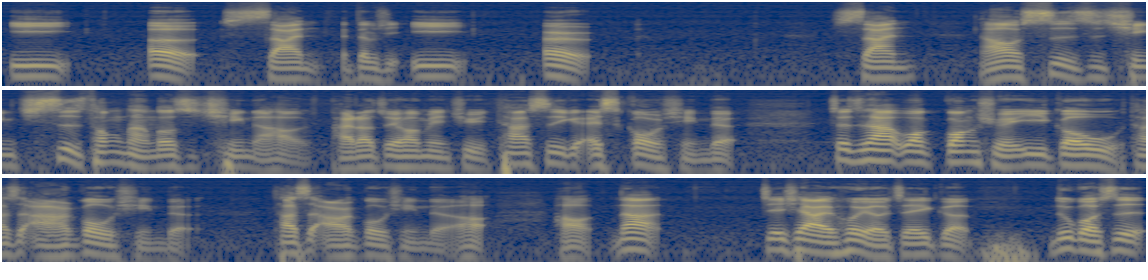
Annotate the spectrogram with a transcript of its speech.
一二三，对不起，一二三。然后四是氢，四通常都是氢的哈，排到最后面去。它是一个 S 构型的，这是它光光学异构物，它是 R 构型的，它是 R 构型的哈。好，那接下来会有这个，如果是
